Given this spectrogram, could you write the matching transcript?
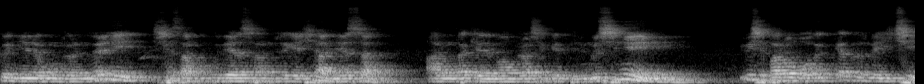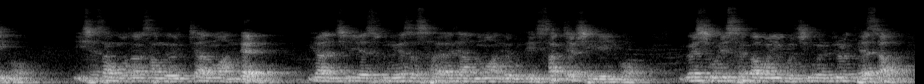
그 인연의 공덕을 널리 세상 후대 사람들에게 희한해서 아름답게 마무리할 수 있게 되는 것이니 이것이 바로 모든 깨달음의 이치이고 이 세상 모든 사람들 얻지 않으면 안될 이러한 진리의 순응에서 살아가지 않으면 안될 우리 삭절시계이고 이것이 우리 석가모니 부침을 비롯해서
